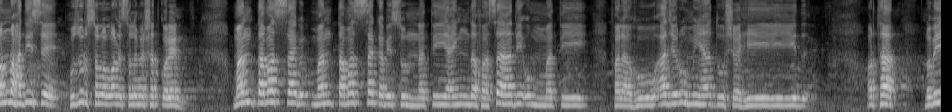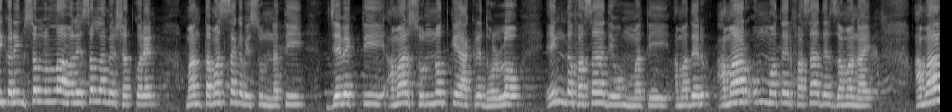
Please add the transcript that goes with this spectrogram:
অন্য হাদিসে হুজুর সাল্লাহ সাল্লামের সাথ করেন, মান তামাসা মান তামাসা কবি সুন্নতি আইন্দা ফাসাদি উম্মতি, ফালাহু আজরু মিহাদু শহীদ। অর্থাৎ নবী করিম সাল্লাহ আলি সাল্লামের সাথ করেন, মান তামাসা কবি সুন্নতি যে ব্যক্তি আমার সুন্নতকে আঁকড়ে ধরলো ইংদা ফাসাদি উম্মতি, আমাদের, আমার উম্মতের ফাসাদের জামানায়, আমার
